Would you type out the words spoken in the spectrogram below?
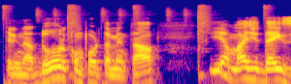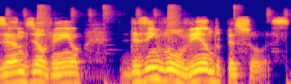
treinador comportamental e há mais de 10 anos eu venho desenvolvendo pessoas.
